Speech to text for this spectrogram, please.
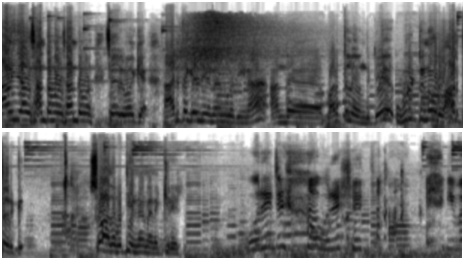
அவங்க சாந்தமா சாந்தமா. சரி ஓகே அடுத்த கேள்வி என்னன்னு பார்த்தீங்கன்னா அந்த படத்தில் வந்துட்டு உருட்டுன்னு ஒரு வார்த்தை இருக்கு. ஸோ அதை பற்றி என்ன நினைக்கிறேன் உருட்டு உருட்டு. இப்ப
